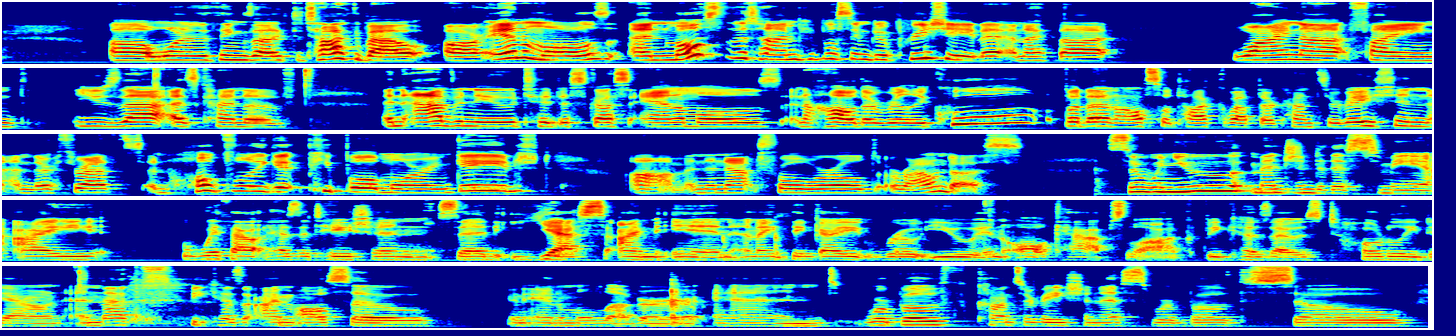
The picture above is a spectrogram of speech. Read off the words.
uh, one of the things I like to talk about are animals, and most of the time people seem to appreciate it. And I thought, why not find use that as kind of an avenue to discuss animals and how they're really cool, but then also talk about their conservation and their threats, and hopefully get people more engaged um, in the natural world around us. So when you mentioned this to me, I without hesitation said yes i'm in. And i think i wrote you in all caps lock because i was totally down. And that's because i'm also an animal lover and we're both conservationists. We're both so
